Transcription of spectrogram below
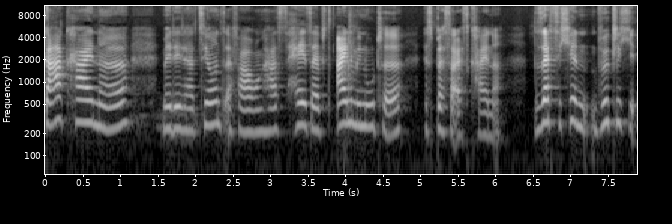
gar keine Meditationserfahrung hast, hey, selbst eine Minute ist besser als keine. Setz dich hin, wirklich,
